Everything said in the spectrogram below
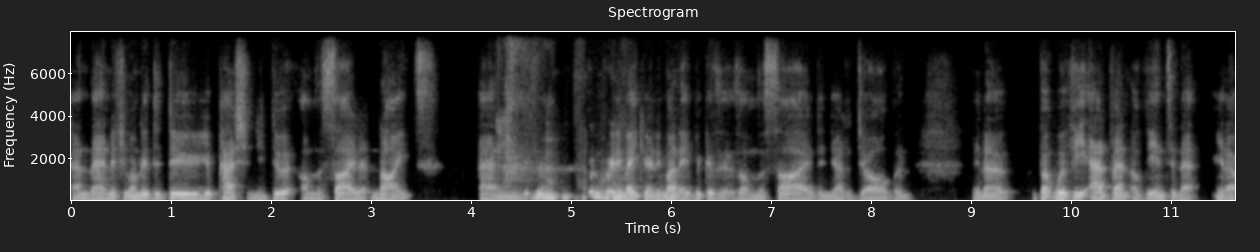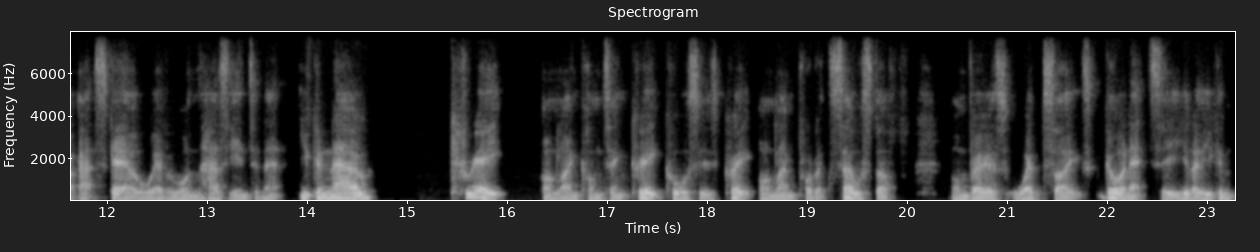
And then if you wanted to do your passion, you do it on the side at night and it wouldn't, wouldn't really make you any money because it was on the side and you had a job and you know but with the advent of the internet you know at scale where everyone has the internet you can now create online content create courses create online products sell stuff on various websites go on etsy you know you can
